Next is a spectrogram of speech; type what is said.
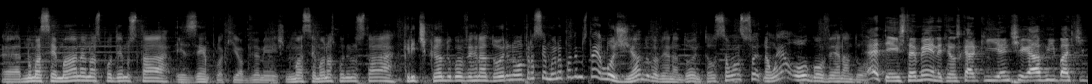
É, numa semana nós podemos estar, exemplo aqui, obviamente, numa semana nós podemos estar criticando o governador e na outra semana podemos estar elogiando o governador. Então são ações, não é o governador. É, tem isso também, né? Tem uns caras que antes chegavam e batiam,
